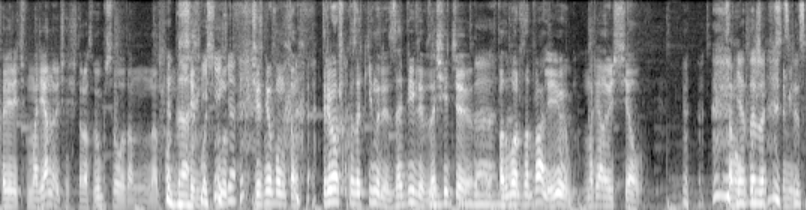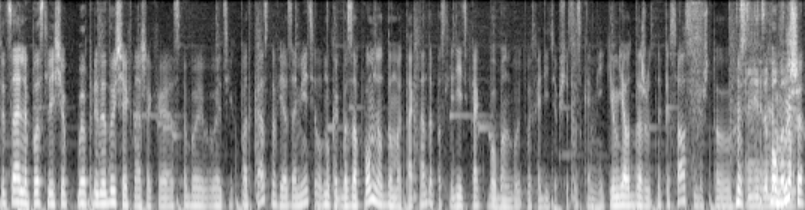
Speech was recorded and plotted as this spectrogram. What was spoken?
поверить в Марьяновича, очередной раз выпустил его там на по-моему, Да. 7-8 минут. Через него, по-моему, там трешку закинули, забили, в защите в подбор забрали, и Марьянович сел. Я тоже специально после еще предыдущих наших э, с тобой этих подкастов я заметил, ну, как бы запомнил, думаю, так, надо последить, как Бобан будет выходить вообще со скамейки. И я вот даже вот написал себе, что Следить за Бобаном. вышел,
